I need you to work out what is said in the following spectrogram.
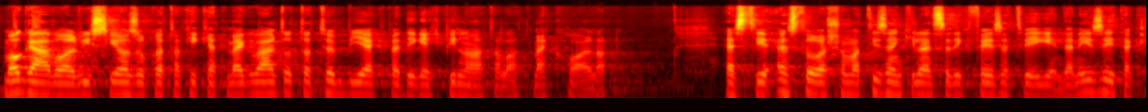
magával viszi azokat, akiket megváltott, a többiek pedig egy pillanat alatt meghalnak. Ezt, ezt olvasom a 19. fejezet végén, de nézzétek,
